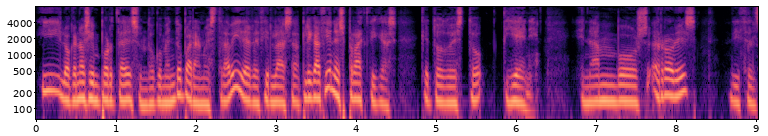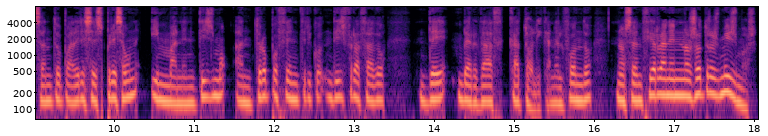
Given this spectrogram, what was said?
Y lo que nos importa es un documento para nuestra vida, es decir, las aplicaciones prácticas que todo esto tiene. En ambos errores dice el Santo Padre, se expresa un inmanentismo antropocéntrico disfrazado de verdad católica. En el fondo, nos encierran en nosotros mismos,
